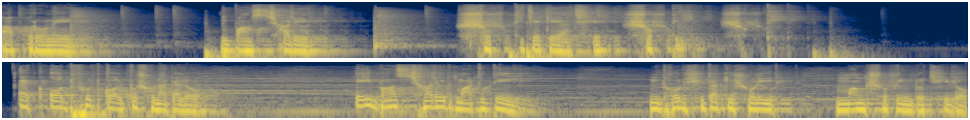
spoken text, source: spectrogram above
আভরণে বাঁশ ছাড়ে শক্তি জেগে আছে, শক্তি শক্তি। এক অদ্ভুত গল্প শোনা গেল। এই বাঁশ ছাড়ের মাটিতেই ধর্ষিতা কিশোরীর মাংসপিণ্ড ছিল।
